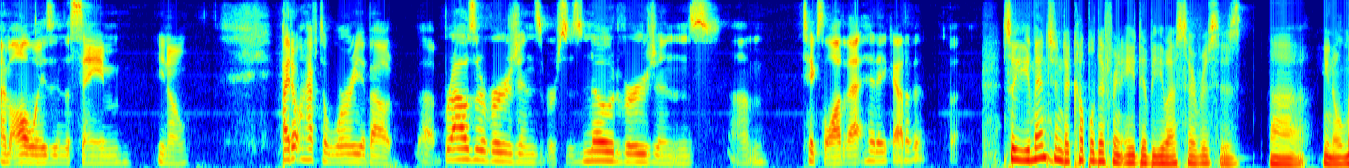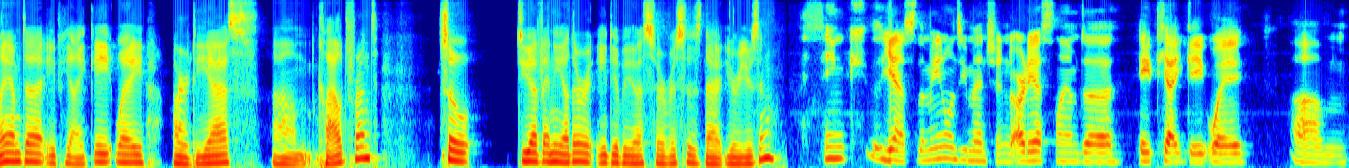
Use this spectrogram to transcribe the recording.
I'm always in the same, you know, I don't have to worry about uh, browser versions versus Node versions. Um, takes a lot of that headache out of it. But so you mentioned a couple different AWS services. Uh, you know, Lambda, API Gateway, RDS, um, CloudFront. So, do you have any other AWS services that you're using? I think yes, the main ones you mentioned: RDS, Lambda, API Gateway, um,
